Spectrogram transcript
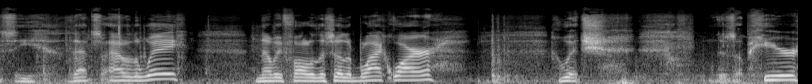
See, that's out of the way. Now we follow this other black wire, which is up here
